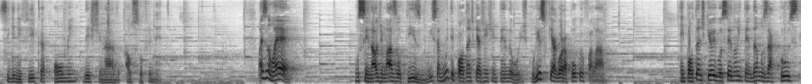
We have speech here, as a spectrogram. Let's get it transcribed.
significa homem destinado ao sofrimento. Mas não é um sinal de masoquismo. Isso é muito importante que a gente entenda hoje. Por isso que agora há pouco eu falava. É importante que eu e você não entendamos a cruz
